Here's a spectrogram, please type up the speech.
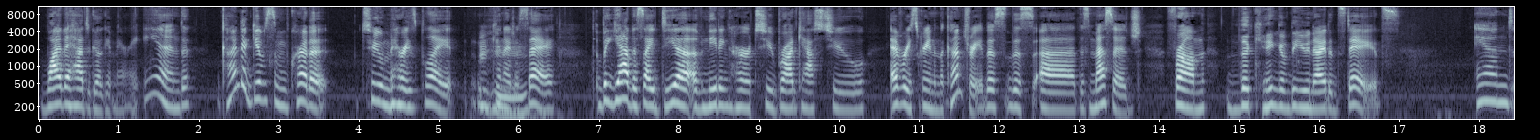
why they had to go get Mary, and kind of gives some credit to Mary's plight. Can I just say? But yeah, this idea of needing her to broadcast to every screen in the country this this uh, this message from the King of the United States, and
